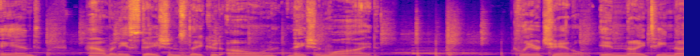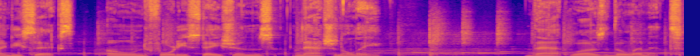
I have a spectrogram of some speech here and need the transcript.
and how many stations they could own nationwide. Clear Channel in 1996 owned 40 stations nationally. That was the limit.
